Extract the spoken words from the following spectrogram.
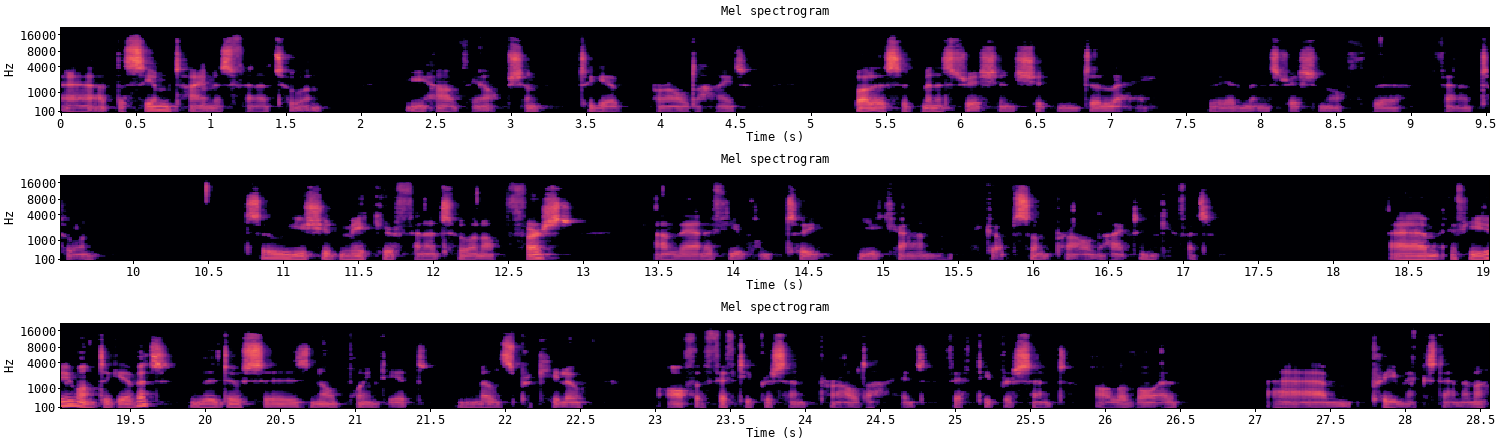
uh, at the same time as phenytoin, you have the option to give paraldehyde, but its administration shouldn't delay the administration of the phenytoin. So you should make your phenytoin up first, and then if you want to, you can make up some paraldehyde and give it. Um, if you do want to give it, the dose is 0.8 mils per kilo of a 50% paraldehyde, 50% olive oil, um, pre-mixed enema,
